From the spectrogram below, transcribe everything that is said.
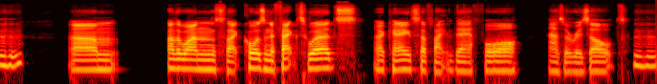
Mm-hmm. Um, other ones like cause and effect words. Okay, stuff like therefore, as a result. Mm-hmm.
